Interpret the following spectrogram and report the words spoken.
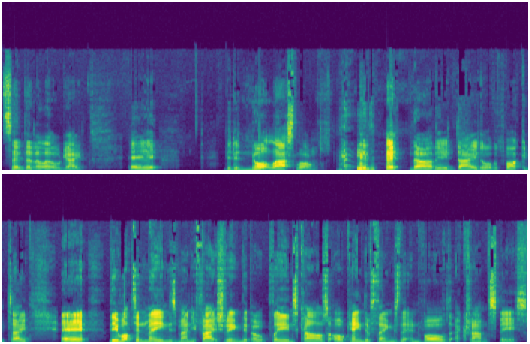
send in a little guy. Uh, they did not last long. no, they died all the fucking time. Uh, they worked in mines, manufacturing, they built planes, cars, all kind of things that involved a cramped space.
